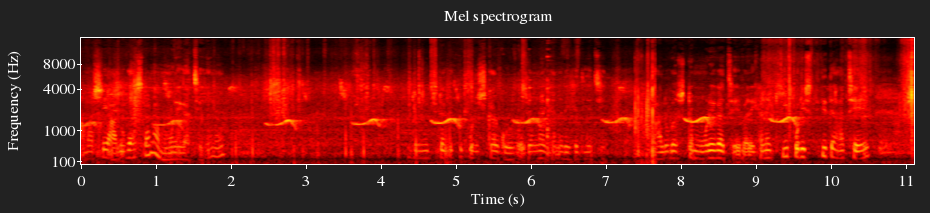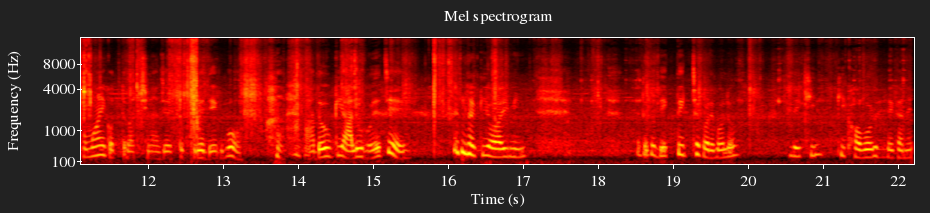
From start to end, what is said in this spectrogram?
আমার সেই আলু গাছটা না মরে গেছে, জানো? জমিটাকে একটু পরিষ্কার করব ওই জন্য এখানে রেখে দিয়েছি। আলু গাছটা মরে গেছে, এবার এখানে কি পরিস্থিতিতে আছে সময় করতে পারছি না, যে একটু ঘুরে দেখব। আদৌ কি আলু হয়েছে? নাকি হয়নি? এটা তো দেখতে ইচ্ছে করে, বলো। দেখি কি খবর এখানে।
